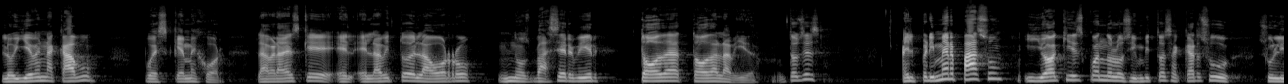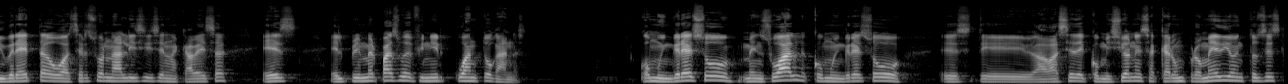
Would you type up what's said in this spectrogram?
lo lleven a cabo, pues qué mejor. La verdad es que el, el hábito del ahorro nos va a servir toda, toda la vida. Entonces, el primer paso, y yo aquí es cuando los invito a sacar su, libreta o hacer su análisis en la cabeza, es el primer paso definir cuánto ganas. Como ingreso mensual, como ingreso este, a base de comisiones, sacar un promedio, entonces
